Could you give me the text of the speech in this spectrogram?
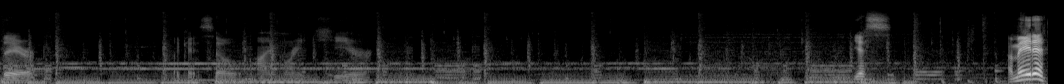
there. Okay, so I'm right here. Yes! I made it!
